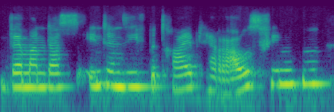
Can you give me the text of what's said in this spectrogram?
wenn man das intensiv betreibt, herausfinden,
